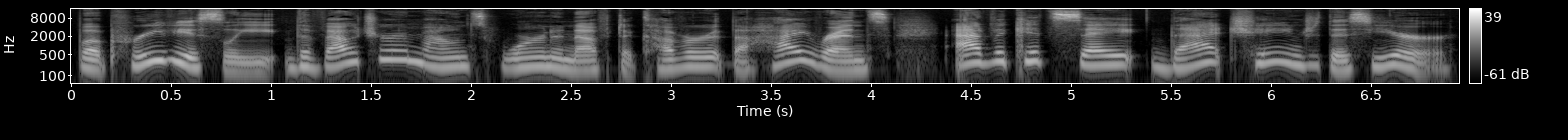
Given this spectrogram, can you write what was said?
But previously, the voucher amounts weren't enough to cover the high rents. Advocates say that changed this year.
